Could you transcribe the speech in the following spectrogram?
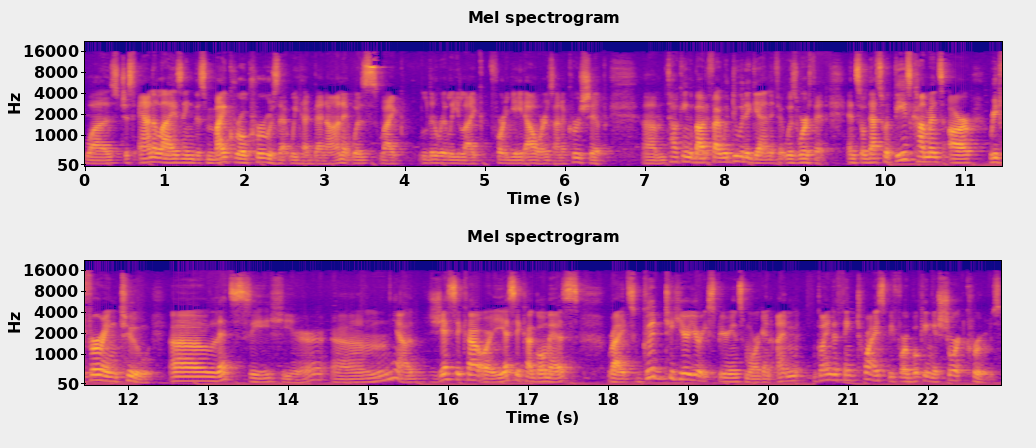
was just analyzing this micro cruise that we had been on. It was like literally like 48 hours on a cruise ship. Um, talking about if I would do it again, if it was worth it. And so that's what these comments are referring to. Uh, let's see here. Um, yeah, Jessica or Jessica Gomez writes, Good to hear your experience, Morgan. I'm going to think twice before booking a short cruise.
